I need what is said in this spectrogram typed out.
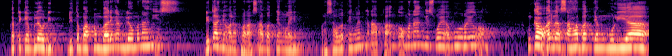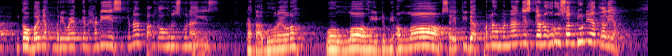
Ketika beliau di, di tempat pembaringan beliau menangis. Ditanya oleh para sahabat yang lain, "Wah, sahabat yang lain kenapa engkau menangis wahai Abu Hurairah?" Engkau adalah sahabat yang mulia, engkau banyak meriwayatkan hadis, kenapa engkau harus menangis? Kata Abu Hurairah, Wallahi demi Allah, saya tidak pernah menangis karena urusan dunia kalian.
